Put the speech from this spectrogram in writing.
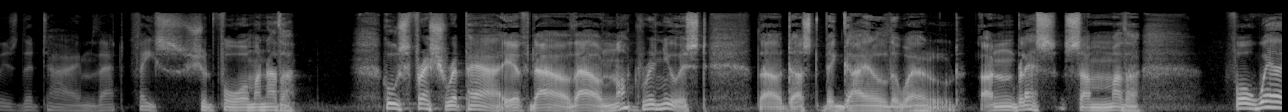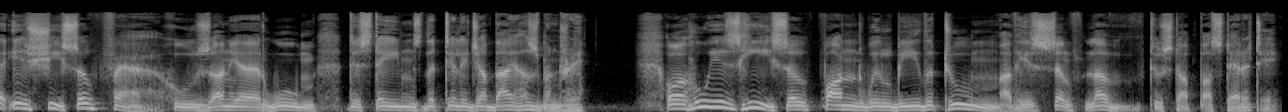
Is the time that face should form another, whose fresh repair, if now thou not renewest, thou dost beguile the world, unbless some mother. For where is she so fair, whose uneared womb disdains the tillage of thy husbandry? Or who is he so fond will be the tomb of his self love to stop posterity?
